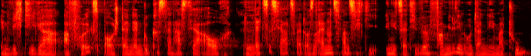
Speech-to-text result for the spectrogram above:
ein wichtiger Erfolgsbaustein, denn du, Christian, hast ja auch letztes Jahr 2021 die Initiative Familienunternehmertum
